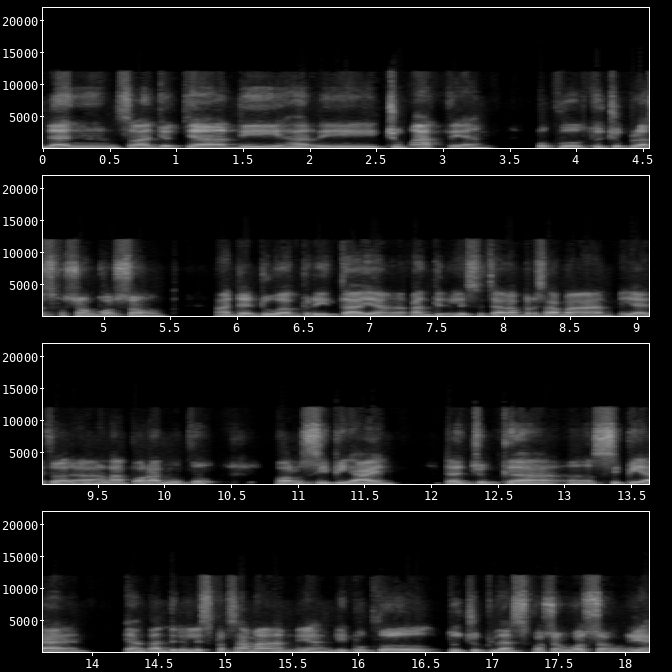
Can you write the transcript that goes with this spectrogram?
dan selanjutnya di hari Jumat ya pukul 17.00 ada dua berita yang akan dirilis secara bersamaan yaitu adalah laporan untuk core CPI dan juga eh, CPI yang akan dirilis bersamaan ya di pukul 17.00 ya.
